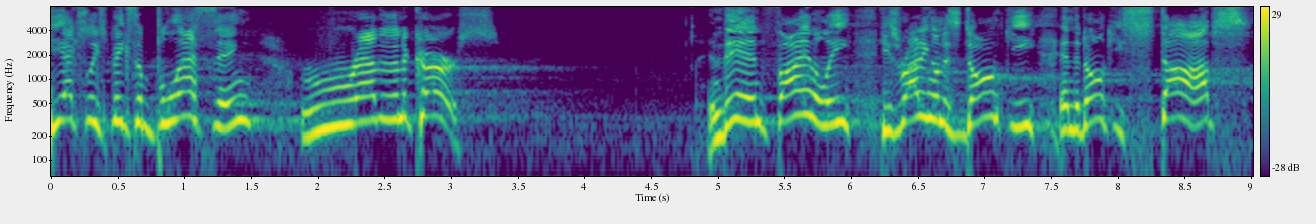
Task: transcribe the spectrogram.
He actually speaks a blessing rather than a curse. And then finally, he's riding on his donkey, and the donkey stops.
